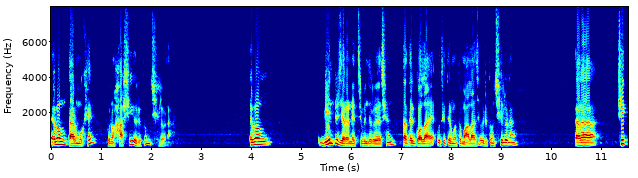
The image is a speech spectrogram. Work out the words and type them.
এবং তার মুখে কোনো হাসি ওরকম ছিল না। এবং বিএনপির যারা নেতৃবৃন্দ রয়েছেন, তাদের গলায় অতীতের মতো মালা ওইরকম ছিল না, তারা ঠিক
